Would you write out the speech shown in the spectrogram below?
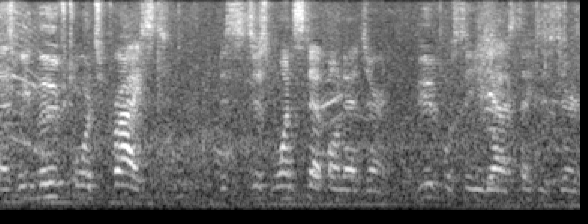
as we move towards Christ. This is just one step on that journey. Beautiful to see you guys take this journey.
